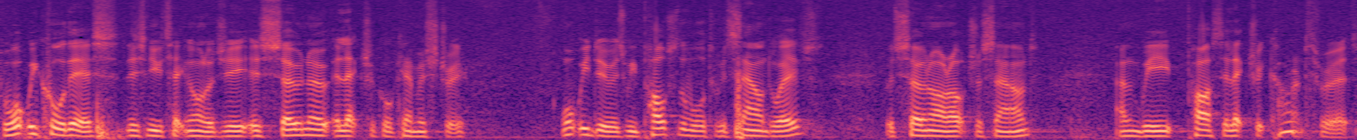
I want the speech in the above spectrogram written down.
So what we call this, this new technology, is sono-electrical chemistry. What we do is we pulse the water with sound waves, with sonar ultrasound, and we pass electric current through it.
